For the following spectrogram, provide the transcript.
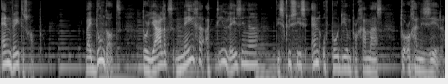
en wetenschap. Wij doen dat door jaarlijks 9 à 10 lezingen, discussies en of podiumprogramma's te organiseren.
